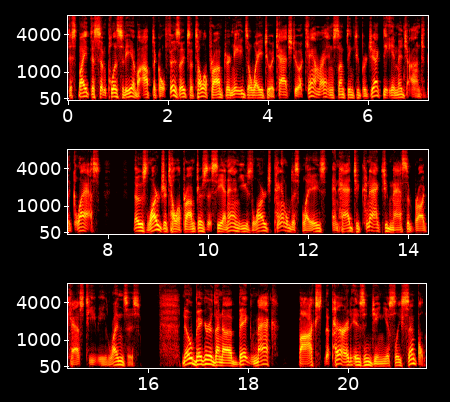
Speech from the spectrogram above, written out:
Despite the simplicity of optical physics, a teleprompter needs a way to attach to a camera and something to project the image onto the glass. Those larger teleprompters at CNN used large panel displays and had to connect to massive broadcast TV lenses. No bigger than a Big Mac box, the Parrot is ingeniously simple.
